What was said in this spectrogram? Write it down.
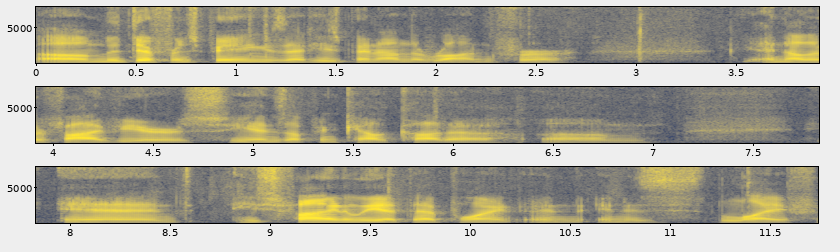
Um, the difference being is that he's been on the run for another five years. He ends up in Calcutta, um, and he's finally at that point in, in his life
